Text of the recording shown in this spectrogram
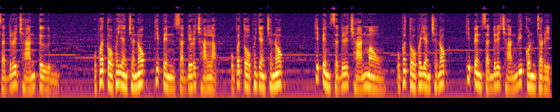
สัตว์ดิริชานตื่น อุปโตพยัญชนกที่เป็นสัตว์ดิริชานหลับ อุปโตพยัญชนก ที่เป็นสัตว์ดิริชานเมา อุปโตพยัญชนกที่เป็นสัตว์ดิริชานวิกลจริต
